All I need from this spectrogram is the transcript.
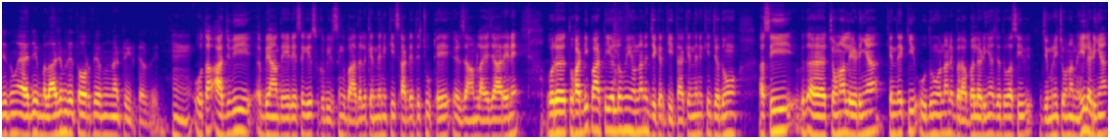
ਜਦੋਂ ਐਜ ਏ ਮੁਲਾਜ਼ਮ ਦੇ ਤੌਰ ਤੇ ਉਹਨਾਂ ਨਾਲ ਟਰੀਟ ਕਰਦੇ ਨੇ। ਹੂੰ, ਉਹ ਤਾਂ ਅੱਜ ਵੀ ਬਿਆਨ ਦੇ ਰਹੇ ਸੀਗੇ ਸੁਖਬੀਰ ਸਿੰਘ ਬਾਦਲ। ਕਹਿੰਦੇ ਨੇ ਕਿ ਸਾਡੇ ਤੇ ਝੂਠੇ ਇਲਜ਼ਾਮ ਲਾਏ ਜਾ ਰਹੇ ਨੇ ਔਰ ਤੁਹਾਡੀ ਪਾਰਟੀ ਵੱਲੋਂ ਵੀ ਉਹਨਾਂ ਨੇ ਜ਼ਿਕਰ ਕੀਤਾ। ਕਹਿੰਦੇ ਨੇ ਕਿ ਜਦੋਂ ਅਸੀਂ ਚੋਣਾਂ ਲੜੀਆਂ, ਕਹਿੰਦੇ ਕਿ ਉਦੋਂ ਉਹਨਾਂ ਨੇ ਬਰਾਬਰ ਲੜੀਆਂ, ਜਦੋਂ ਅਸੀਂ ਜਿਮਨੀ ਚੋਣਾਂ ਨਹੀਂ ਲੜੀਆਂ,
